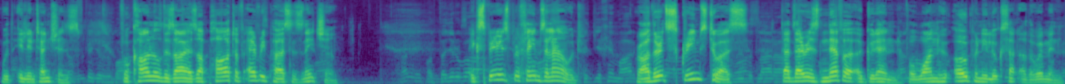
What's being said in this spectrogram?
with ill intentions. For carnal desires are part of every person's nature. Experience proclaims aloud, rather, it screams to us that there is never a good end for one who openly looks at other women.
